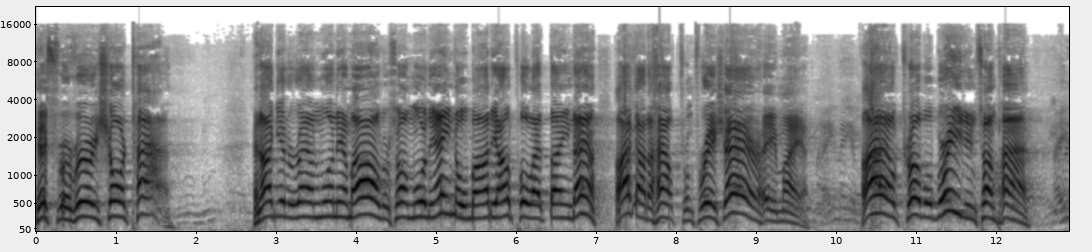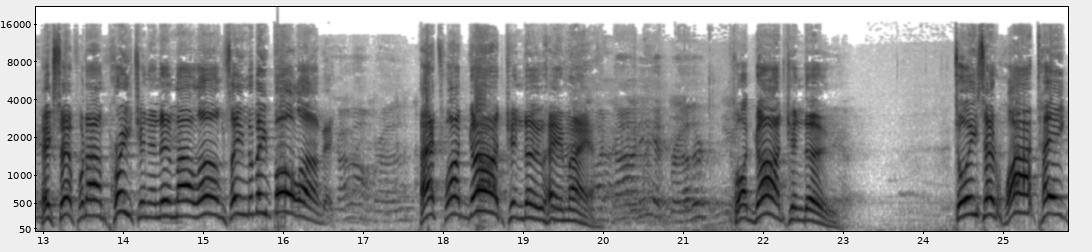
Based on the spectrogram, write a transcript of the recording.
it's for a very short time. And I get around one of them aisles or something where there ain't nobody, I'll pull that thing down. I got to have some fresh air, amen. amen. I have trouble breathing sometimes. Except when I'm preaching and then my lungs seem to be full of it. Come on, brother. That's what God can do, amen. What God is, brother. It's what God can do. So he said, Why take,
